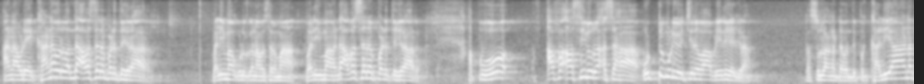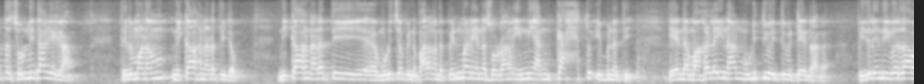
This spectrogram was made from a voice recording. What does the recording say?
ஆனால் அவருடைய கணவர் வந்து அவசரப்படுத்துகிறார். வலிமா கொடுக்கணும் அவசரமா. வலிமா வந்து அவசரப்படுத்துகிறார். அப்போது அஃப அசிலு அசஹா ஒட்டுமுடி வச்சிருவா அப்படின்னு கேட்குறான் ரசுல்லாங்கிட்ட வந்து இப்போ கல்யாணத்தை சொல்லி தான் கேட்குறான் திருமணம் நிக்காக நடத்திட்டோம். நிக்காக நடத்தி முடித்த பின் பின்ன பாருங்க அந்த பெண்மணி என்ன சொல்கிறாங்கன்னு இன்னி அன்கஹத்து இப்னதி. என்ற மகளை நான் முடித்து வைத்து விட்டேன்றாங்க. இப்போ இதுலேருந்து இவர் தான்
